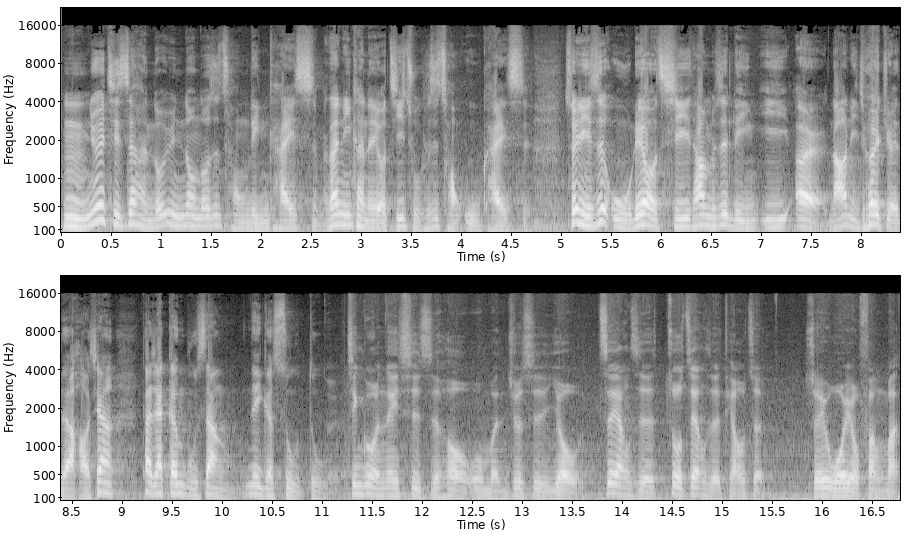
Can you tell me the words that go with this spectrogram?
嗯，因为其实很多运动都是从零开始嘛，但你可能有基础，可是从五开始，所以你是五六七，他们是零一二，然后你就会觉得好像大家跟不上那个速度。经过了那一次之后，我们就是有这样子的做这样子的调整，所以我有放慢，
